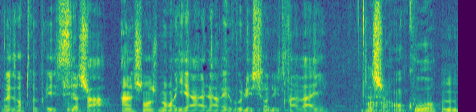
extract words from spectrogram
dans les entreprises. C'est sûr. pas un changement. Il y a la révolution du travail Bien en, sûr. en cours. Mm.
